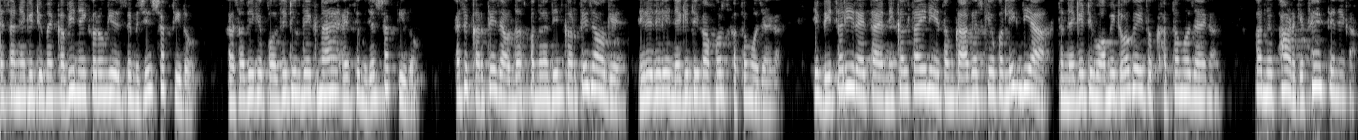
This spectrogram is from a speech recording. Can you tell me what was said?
ऐसा नेगेटिव मैं कभी नहीं करूँगी इससे मुझे शक्ति दो। सभी के पॉजिटिव देखना है, ऐसे मुझे शक्ति दो। ऐसे करते जाओ दस पंद्रह दिन करते जाओगे धीरे धीरे नेगेटिव का फोर्स खत्म हो जाएगा। ये भीतर ही रहता है, निकलता ही नहीं है। तुम कागज़ के ऊपर लिख दिया तो नेगेटिव वॉमिट हो गई तो खत्म हो जाएगा। बाद में फाड़ के फेंक देने का।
